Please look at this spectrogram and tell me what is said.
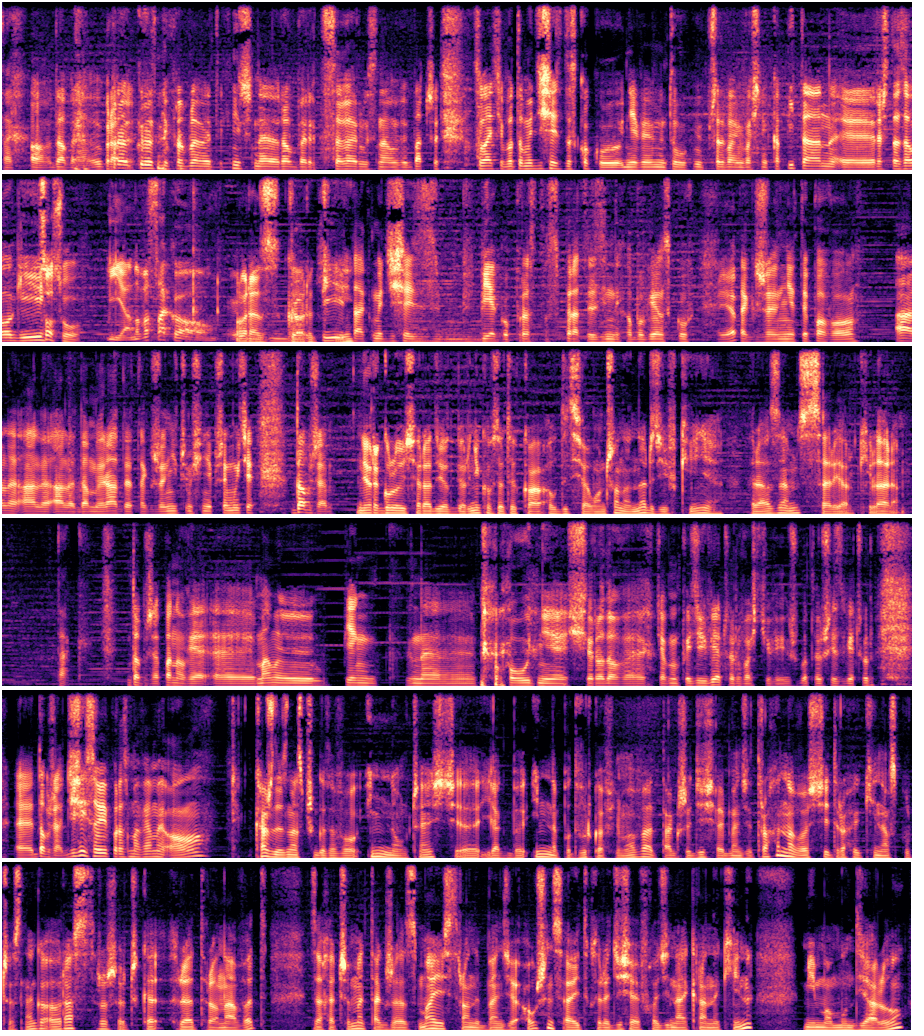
Tak, o, dobra. Pro, krótkie problemy techniczne. Robert Severus nam wybaczy. Słuchajcie, bo to my dzisiaj z doskoku, nie wiem, tu przed wami właśnie kapitan, y, reszta załogi. Sosu. Janowa Sako. Oraz Gorki. Tak, my dzisiaj z biegu prosto z pracy, z innych obowiązków, Yep. także nietypowo. Ale, ale, ale damy radę, także niczym się nie przejmujcie. Dobrze, Nie regulujcie radioodbiorników, to tylko audycja łączona Nerdzi w kinie razem z serial killerem. Tak. Dobrze, panowie, e, mamy piękne popołudnie środowe, chciałbym powiedzieć wieczór właściwie już, bo to już jest wieczór. E, dobrze, dzisiaj sobie porozmawiamy o... Każdy z nas przygotował inną część, e, jakby inne podwórko filmowe, także dzisiaj będzie trochę nowości, trochę kina współczesnego oraz troszeczkę retro nawet. Zahaczymy, także z mojej strony będzie Ocean's 8, które dzisiaj wchodzi na ekrany kin, mimo mundialu.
